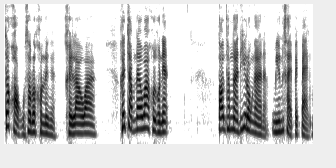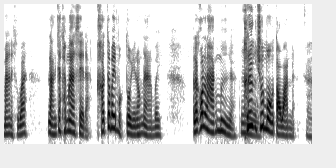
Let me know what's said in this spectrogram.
เจ้าของอู่ซ่อมรถคนหนึ่งอะเคยเล่าว่า เฮ้ยจำได้ว่าคนคนเนี้ยตอนทำงานที่โรงงานอะ มีนิสัยแปลกๆมากเลยคือว่า หลังจากทำงานเสร็จอะเขาจะไปหมกตัวอยู่ในห้องน้ำเว้ยแล้วก็ล้างมืออะอืมครึ่งชั่วโมงต่อวันอะอ่า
